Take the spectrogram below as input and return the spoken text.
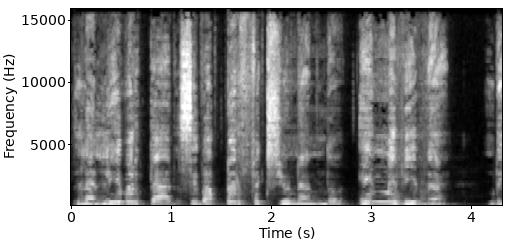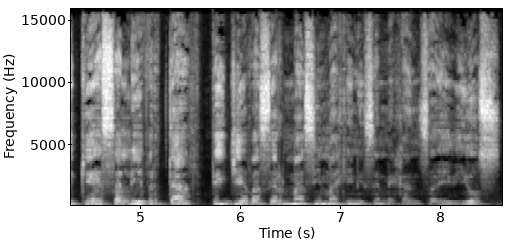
La libertad se va perfeccionando en medida de que esa libertad te lleva a ser más imagen y semejanza de Dios.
